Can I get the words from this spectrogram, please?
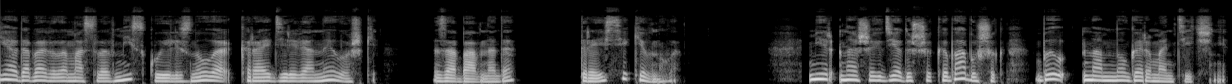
Я добавила масло в миску и лизнула край деревянной ложки. Забавно, да? Трейси кивнула. Мир наших дедушек и бабушек был намного романтичнее.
